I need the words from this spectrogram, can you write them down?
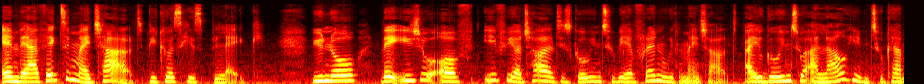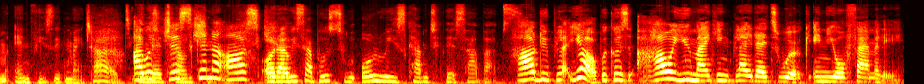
and they're affecting my child because he's black. You know, the issue of if your child is going to be a friend with my child, are you going to allow him to come and visit my child? I was just gonna ask Or are we supposed to always come to the suburbs? How do play? Yeah, because how are you making play dates work in your family?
